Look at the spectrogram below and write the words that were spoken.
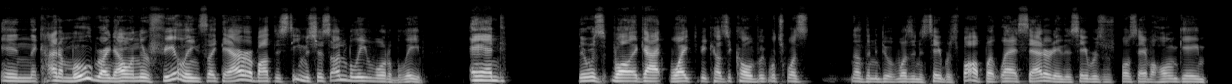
in the kind of mood right now and their feelings like they are about this team, it's just unbelievable to believe. And there was well, it got wiped because of COVID, which was nothing to do. It wasn't the Sabres' fault. But last Saturday, the Sabres were supposed to have a home game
